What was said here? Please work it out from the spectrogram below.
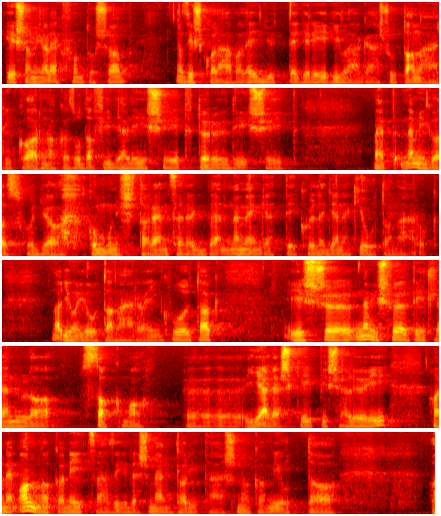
és ami a legfontosabb, az iskolával együtt egy régi vágású tanári karnak az odafigyelését, törődését, Mert nem igaz, hogy a kommunista rendszerekben nem engedték, hogy legyenek jó tanárok. Nagyon jó tanáraink voltak, és nem is feltétlenül a szakma jeles képviselői, hanem annak a 400 éves mentalitásnak, ami ott a, a,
